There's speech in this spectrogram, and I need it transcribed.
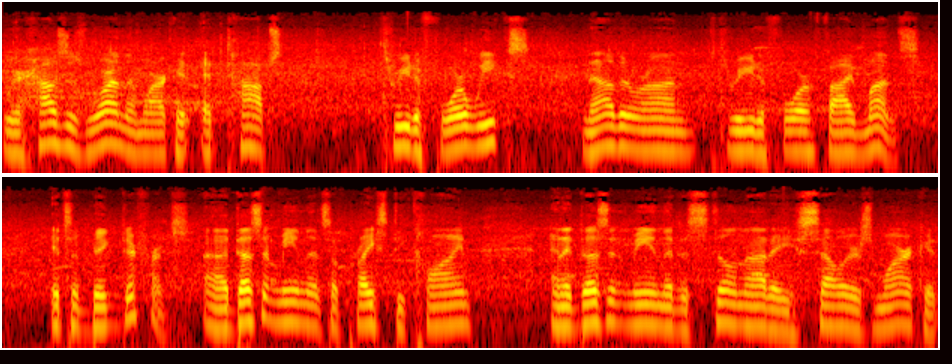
where houses were on the market at tops three to four weeks. Now they're on three to four, five months. It's a big difference. Uh, it doesn't mean that it's a price decline, and it doesn't mean that it's still not a seller's market,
